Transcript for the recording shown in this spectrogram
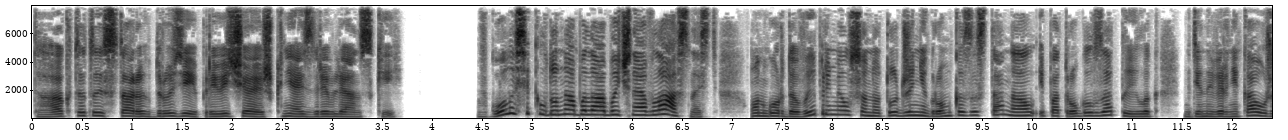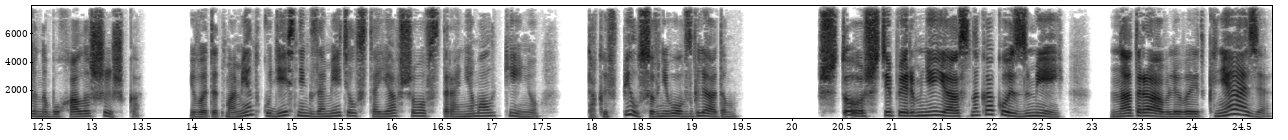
«Так-то ты старых друзей привечаешь, князь Древлянский». В голосе колдуна была обычная властность. Он гордо выпрямился, но тут же негромко застонал и потрогал затылок, где наверняка уже набухала шишка. И в этот момент кудесник заметил стоявшего в стороне Малкиню, так и впился в него взглядом. «Что ж, теперь мне ясно, какой змей натравливает князя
